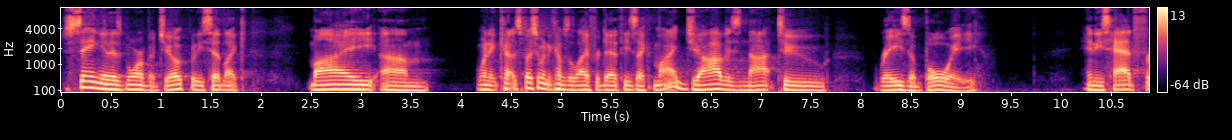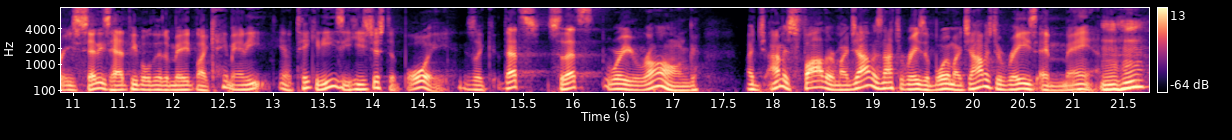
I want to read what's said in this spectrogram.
saying it as more of a joke but he said like my um when it comes especially when it comes to life or death he's like my job is not to raise a boy. And he's had for he said he's had people that have made like hey man he you know take it easy. He's just a boy. He's like that's so that's where you're wrong my, i'm his father my job is not to raise a boy my job is to raise a man mm-hmm.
